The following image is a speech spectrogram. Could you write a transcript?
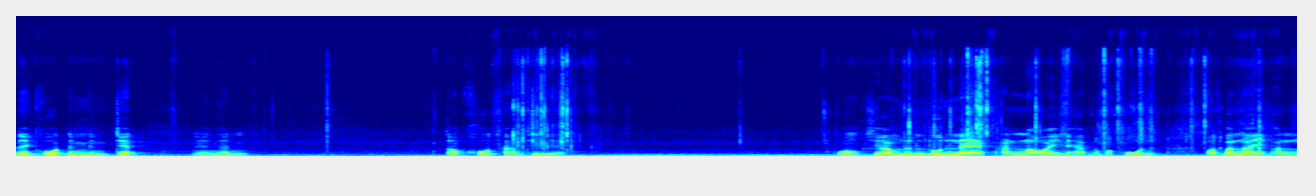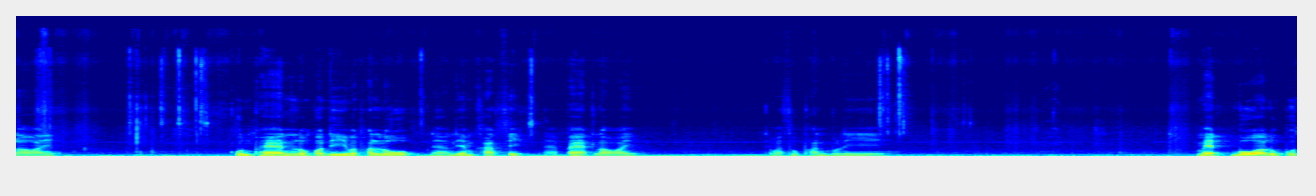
เลขโค้ดหนึ่งหนึ่งเจ็ดเนื้อเงิน ต่อโค้ดสามที่เลยห่วงเชื่อมรุ่นรุ่นแรกพันร้อยนะครับหลวงพ่อคูณวัดบ้านไร่พันร้อยคุณแผนหลวงพ่อดีวัดพระรูปนะเลี่ยมคลาสสิกนะแปดร้อยจังหวัดสุพรรณบุรี เม็ดบัวหลวงปู่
